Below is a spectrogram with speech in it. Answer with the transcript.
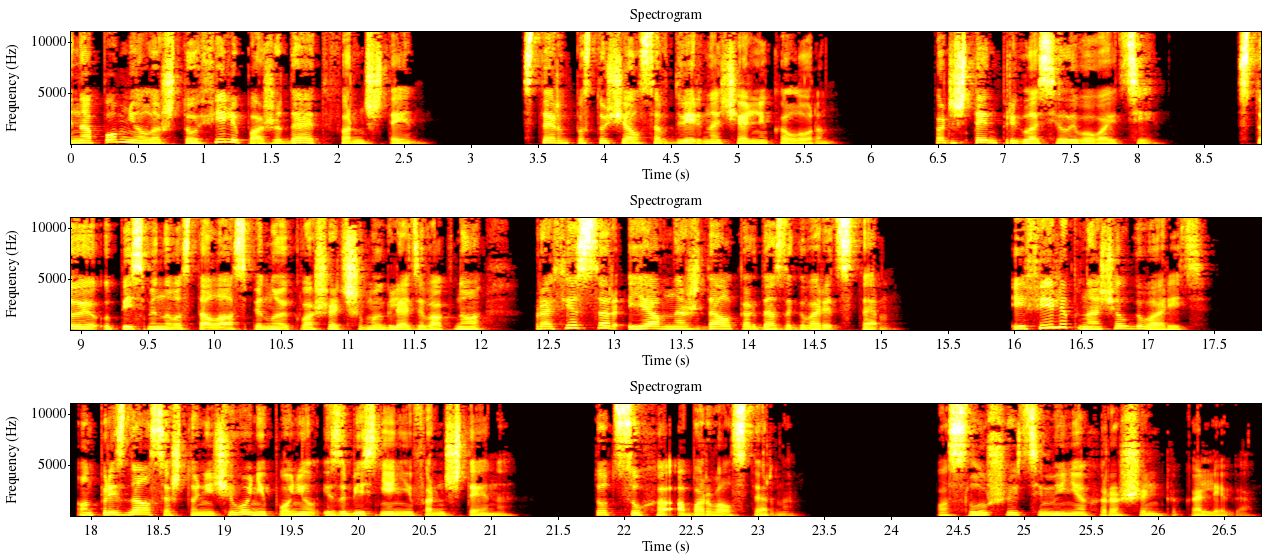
напомнила, что Филиппа ожидает Фернштейн. Стерн постучался в дверь начальника Лорен. Фернштейн пригласил его войти. Стоя у письменного стола спиной к вошедшему и глядя в окно, профессор явно ждал, когда заговорит Стерн. И Филипп начал говорить. Он признался, что ничего не понял из объяснений Фернштейна. Тот сухо оборвал Стерна. «Послушайте меня хорошенько, коллега.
